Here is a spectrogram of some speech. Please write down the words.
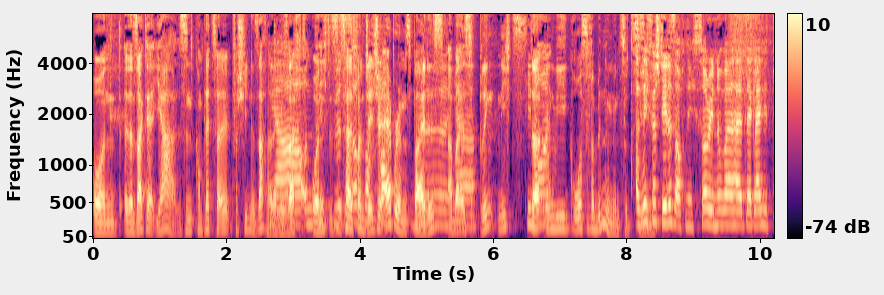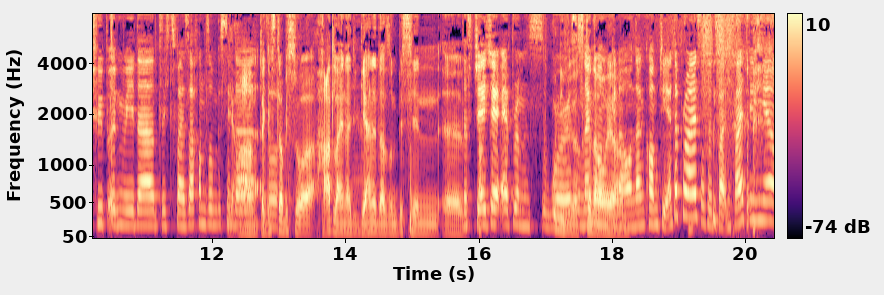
Und äh, dann sagt er, ja, es sind komplett zwei verschiedene Sachen, hat Ja, er gesagt. und Und, es ist halt von J.J. Abrams beides, Nö, aber ja. es bringt nichts, Die da irgendwie große Verbindungen zu ziehen. Also ich verstehe das auch nicht, sorry, nur weil halt der gleiche Typ irgendwie da sich zwei Sachen so ein bisschen Ja, da. da, gibt's also, glaube ich, so Hardliner, die gerne da so ein bisschen. Äh, das J.J. Abrams Universe, und dann genau, kommt, ja. genau, und dann kommt die Enterprise aus der zweiten Zeitlinie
